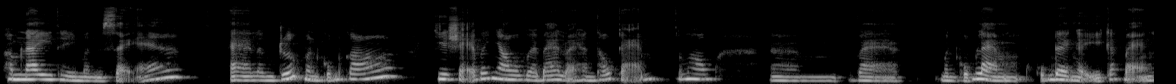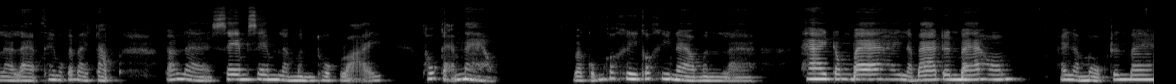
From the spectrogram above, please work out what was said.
Hôm nay thì mình sẽ à lần trước mình cũng có chia sẻ với nhau về ba loại hình thấu cảm đúng không? À, và mình cũng làm cũng đề nghị các bạn là làm thêm một cái bài tập đó là xem xem là mình thuộc loại thấu cảm nào. Và cũng có khi có khi nào mình là hai trong ba hay là ba trên ba không hay là một trên ba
